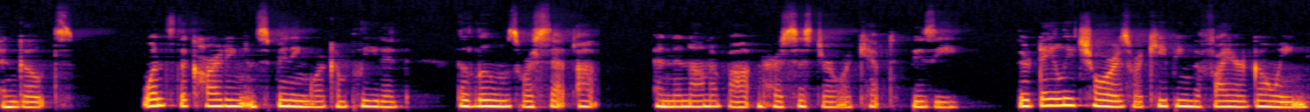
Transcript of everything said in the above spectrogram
and goats. Once the carding and spinning were completed, the looms were set up, and Ninanabat and her sister were kept busy. Their daily chores were keeping the fire going,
